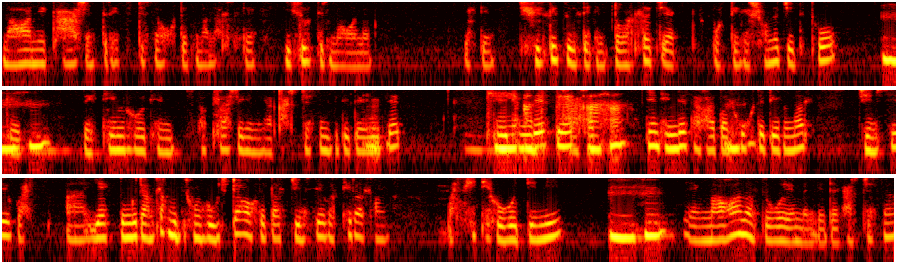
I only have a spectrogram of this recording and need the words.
ногооны каш энэ төр идчихсэн хүмүүс маань болохоор илүү тэр ногоо нэг яг тийм чихэрлэг зүйлдээ тийм дурлаж яг бүр тийм шунаж иддгүү гэдэг яг тиймэрхүү тийм судалгаа шиг юм яг гарч исэн бидэд үзээд Тэгээд тэндээс харахад тийм тэндээс харахад бол хүүхдэд ер нь бол жимсийг бас яг дөнгөж амтлах мэдрэх нь хөгжиж байгаа хүүхдэд бол жимсийг бол тэр болгон бас хит их өгөөд юм ий. Аа. Яг ногоо нь бол зүгээр юм байна гэдэг харж байсан.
